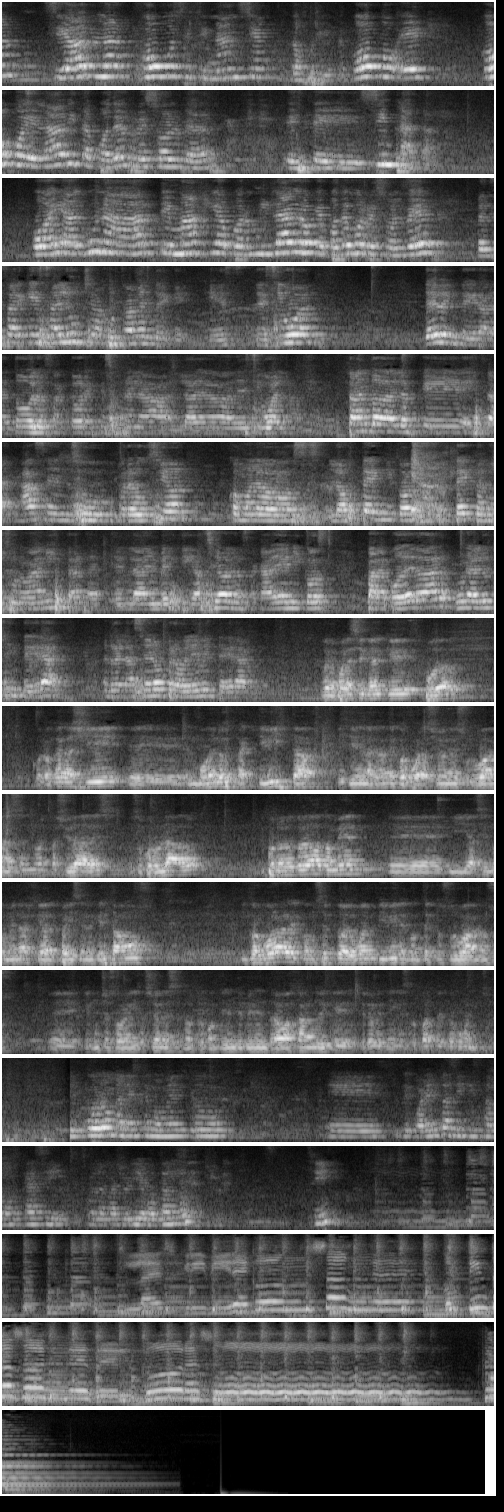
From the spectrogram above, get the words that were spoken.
se habla cómo se financian los proyectos, cómo, es, cómo el hábitat poder resolver este, sin plata. ¿O hay alguna arte, magia, por milagro que podemos resolver? Pensar que esa lucha, justamente, que, es desigual, debe integrar a todos los actores que sufren la, la desigualdad. Tanto a los que hacen su producción, como los, los técnicos, los arquitectos, los urbanistas, la, la, investigación, los académicos, para poder dar una lucha integral en relación a un problema integral. Bueno, me parece que hay que poder colocar allí eh, el modelo extractivista que tienen las grandes corporaciones urbanas en nuestras ciudades, eso por un lado, y por el otro lado también, eh, y haciendo homenaje al país en el que estamos, incorporar el concepto del buen vivir en contextos urbanos, eh, que muchas organizaciones en nuestro continente vienen trabajando y que creo que tienen que ser parte del documento. El quórum en este momento es de 40, así que estamos casi con la mayoría votando. ¿Sí? La escribiré con sangre, con tinta sangre del corazón.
